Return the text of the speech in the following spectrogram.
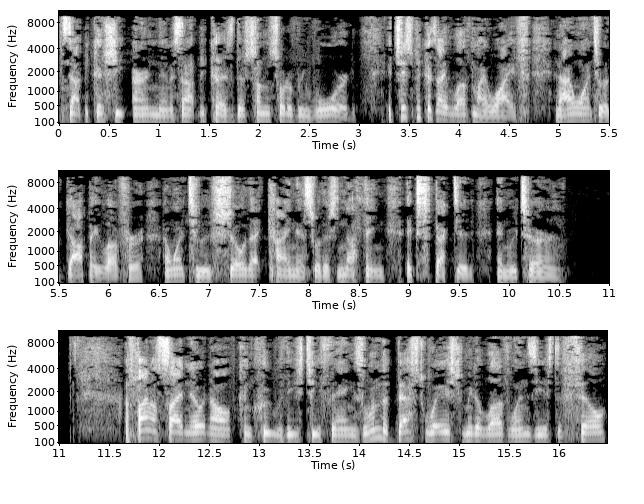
It's not because she earned them, it's not because there's some sort of reward. It's just because I love my wife, and I want to agape love her. I want to show that kindness where there's nothing expected in return. A final side note, and I'll conclude with these two things. One of the best ways for me to love Lindsay is to fill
